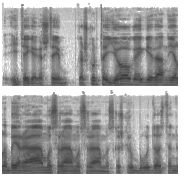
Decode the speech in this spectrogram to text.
Įteigia, kad štai kažkur tai jogai gyvena, jie labai ramus, ramus, ramus, kažkur būdos ten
